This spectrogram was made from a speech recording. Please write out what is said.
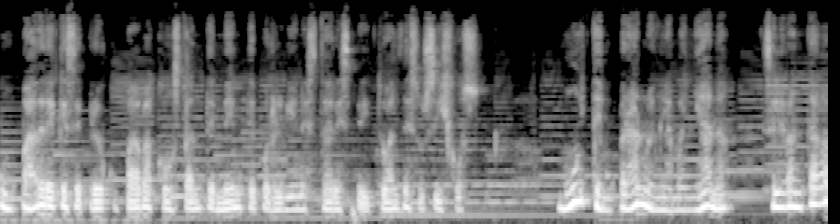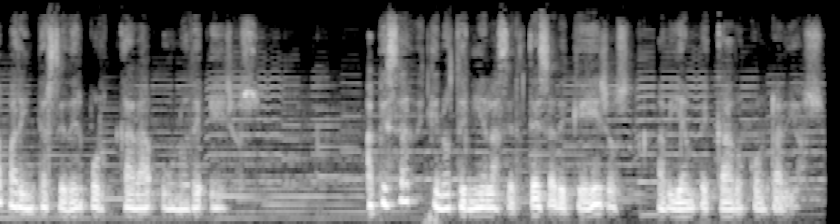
un padre que se preocupaba constantemente por el bienestar espiritual de sus hijos. Muy temprano en la mañana se levantaba para interceder por cada uno de ellos, a pesar de que no tenía la certeza de que ellos habían pecado contra Dios.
